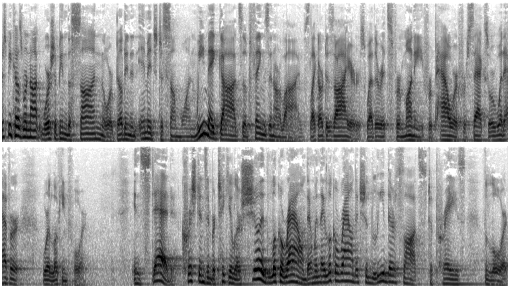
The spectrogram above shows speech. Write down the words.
just because we're not worshiping the sun or building an image to someone, we make gods of things in our lives, like our desires, whether it's for money, for power, for sex, or whatever we're looking for. Instead, Christians in particular should look around, and when they look around, it should lead their thoughts to praise the Lord.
